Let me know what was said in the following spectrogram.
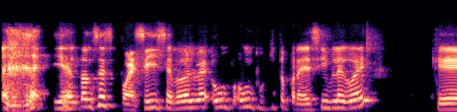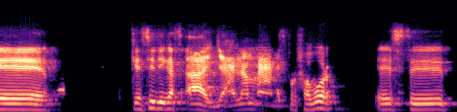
y entonces, pues sí, se vuelve un, poquito predecible, güey, que, que si digas, ay, ya no mames, por favor. Este,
